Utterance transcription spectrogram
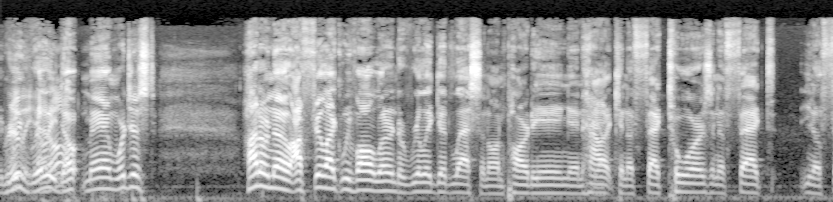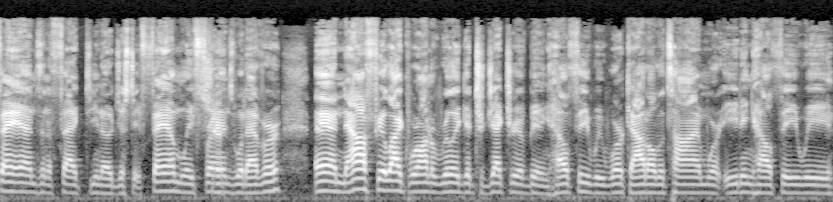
Really? we really don't. Man, we're just. I don't know. I feel like we've all learned a really good lesson on partying and how it can affect tours and affect you know fans and affect you know just family, friends, whatever. And now I feel like we're on a really good trajectory of being healthy. We work out all the time. We're eating healthy. We,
